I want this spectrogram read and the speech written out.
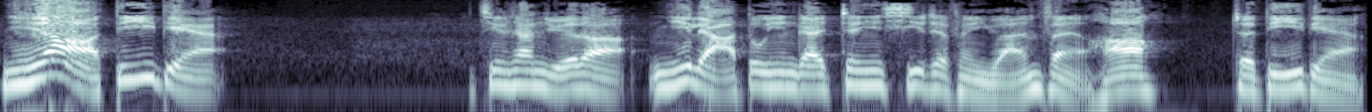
你呀，第一点，金山觉得你俩都应该珍惜这份缘分哈，这第一点。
